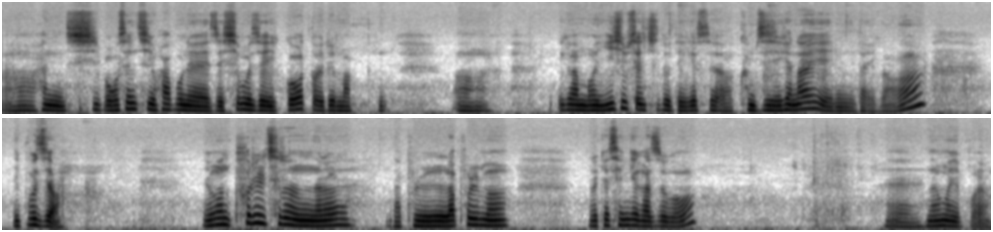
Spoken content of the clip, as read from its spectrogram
아, 한 15cm 화분에 이제 심어져 있고 또 이렇게 막, 어, 이거 뭐 20cm도 되겠어요. 큼직한 아이입니다, 이거. 이쁘죠? 이건 풀일처럼 나풀나풀 뭐 이렇게 생겨가지고 예, 너무 예뻐요.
